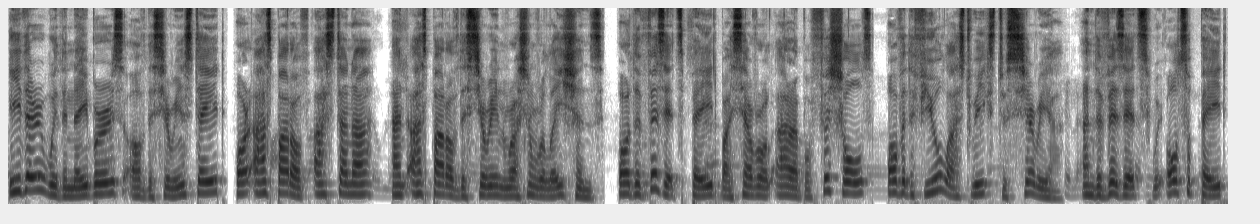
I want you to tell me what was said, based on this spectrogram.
either with the neighbors of the Syrian state or as part of Astana and as part of the Syrian-Russian relations, or the visits paid by several Arab officials over the few last weeks to Syria, and the visits we also paid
